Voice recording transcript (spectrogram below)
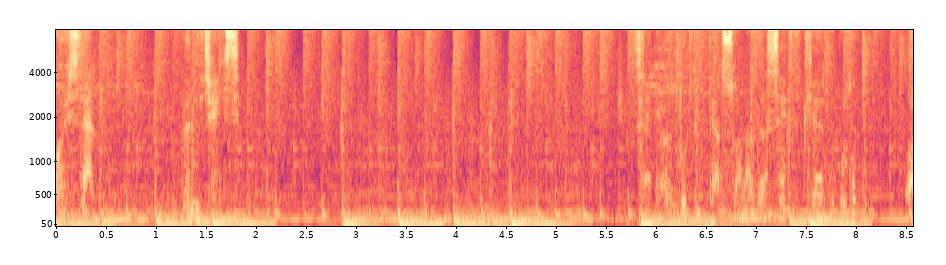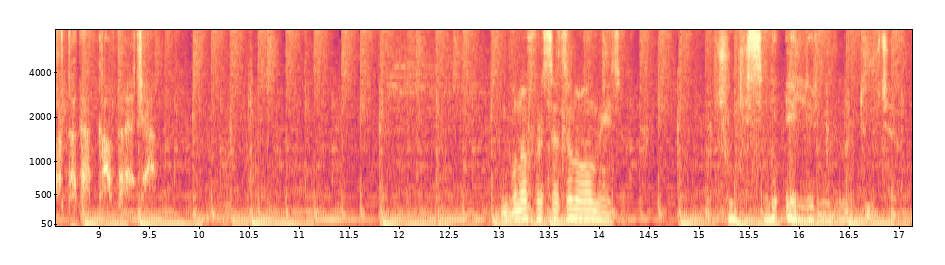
O yüzden öleceksin. Öldürdükten sonra da sevdiklerini bulup ortadan kaldıracağım. Buna fırsatın olmayacak. Çünkü seni ellerimle öldüreceğim.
